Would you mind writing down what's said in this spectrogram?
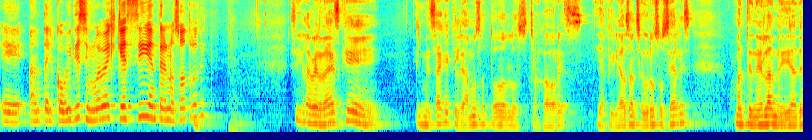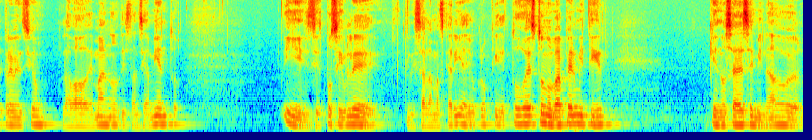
eh, ante el COVID-19 que sigue entre nosotros, Lick. Sí, la verdad es que el mensaje que le damos a todos los trabajadores y afiliados al Seguro Social es mantener las medidas de prevención, lavado de manos, distanciamiento y si es posible utilizar la mascarilla. Yo creo que todo esto nos va a permitir que no se ha diseminado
